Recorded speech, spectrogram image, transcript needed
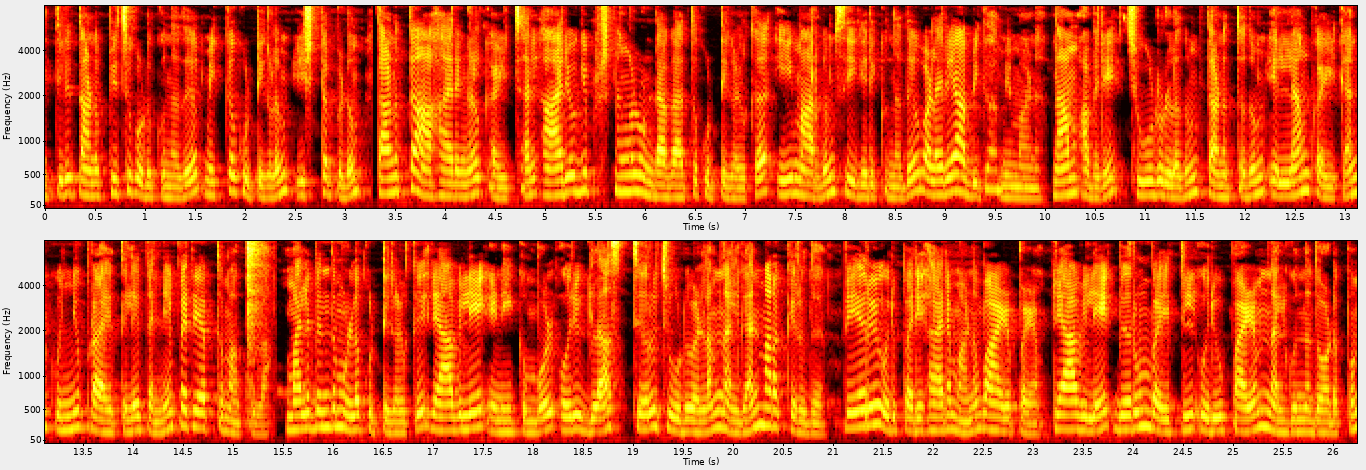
ഇത്തിരി തണുപ്പിച്ചു കൊടുക്കുന്നത് മിക്ക കുട്ടികളും ഇഷ്ടപ്പെടും. തണുത്ത ആഹാരങ്ങൾ കഴിച്ചാൽ ആരോഗ്യ പ്രശ്നങ്ങൾ ഉണ്ടാകാത്ത കുട്ടികൾക്ക് ഈ മാർഗം സ്വീകരിക്കുന്നത് വളരെ അഭികാമ്യമാണ്. നാം അവരെ ചൂടുള്ളതും തണുത്തതും എല്ലാം കഴിക്കാൻ കുഞ്ഞു പ്രായത്തിലെ തന്നെ പര്യാപ്തമാക്കുക. മലബന്ധമുള്ള കുട്ടികൾക്ക് രാവിലെ എണീക്കുമ്പോൾ ഒരു ഗ്ലാസ് ചെറു ചൂടുവെള്ളം നൽകാൻ മറക്കരുത്. വേറെ ഒരു പരിഹാരമാണ് വാഴപ്പഴം. രാവിലെ വെറും വയറ്റിൽ ഒരു പഴം നൽകുന്നതോടൊപ്പം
